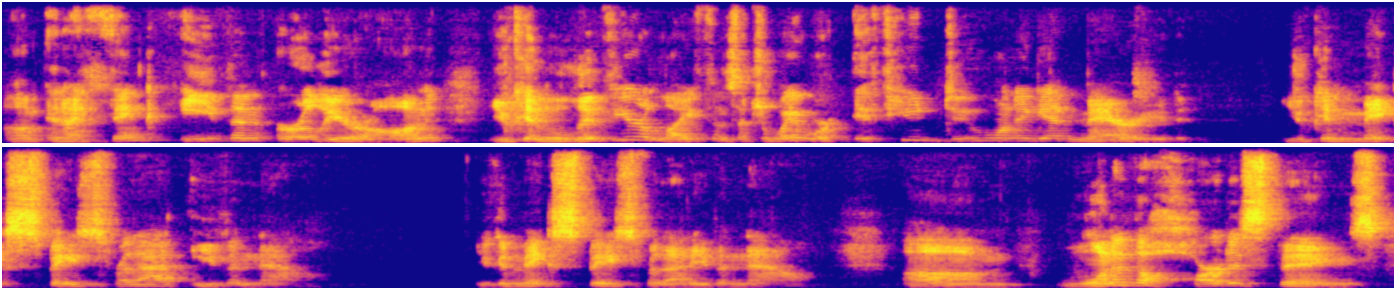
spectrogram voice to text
Um, and I think even earlier on, you can live your life in such a way where if you do want to get married, you can make space for that even now. You can make space for that even now. Um, one of the hardest things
